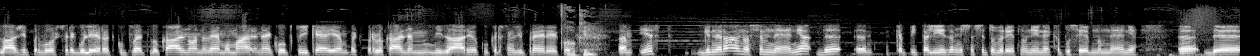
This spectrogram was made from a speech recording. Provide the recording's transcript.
lažje prvošče regulirati, kupiti lokalno, ne vem, omare ne kupiti IKEA, ampak pri lokalnem mizarju, kot sem že prej rekel. Okay. Um, jaz generalno sem mnenja, da um, kapitalizem, mislim, da to verjetno ni neka posebno mnenje, uh, da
